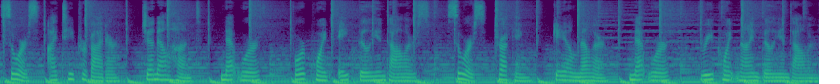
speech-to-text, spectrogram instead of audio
Source IT Provider. Johnelle Hunt. Net worth $4.8 billion. Source Trucking. Gail Miller. Net worth $3.9 billion.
